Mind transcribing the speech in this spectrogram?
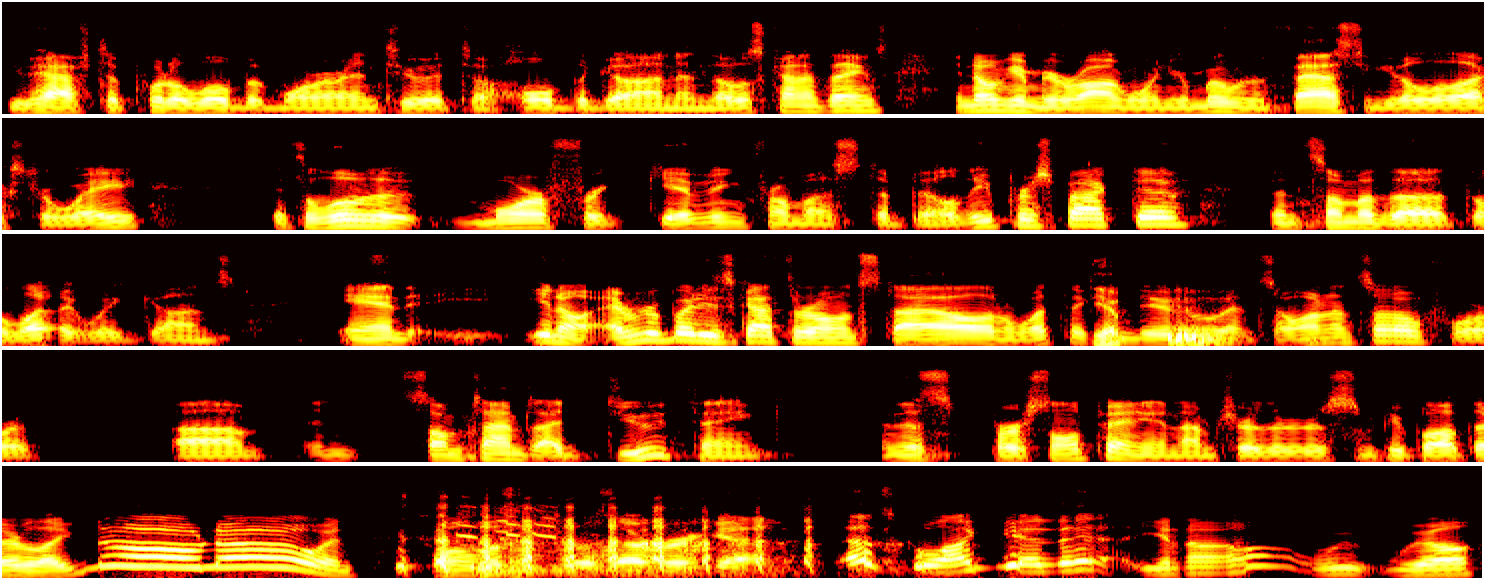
you have to put a little bit more into it to hold the gun and those kind of things. And don't get me wrong, when you're moving fast and you get a little extra weight, it's a little bit more forgiving from a stability perspective than some of the the lightweight guns. And you know, everybody's got their own style and what they yep. can do, and so on and so forth. Um, and sometimes I do think, and this is personal opinion, I'm sure there's some people out there like, no, no, and won't listen to us ever again. That's cool. I get it. You know, we we all,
